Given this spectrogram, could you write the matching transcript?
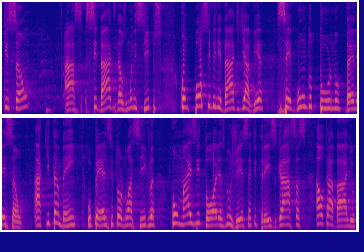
que são as cidades, né, os municípios, com possibilidade de haver segundo turno da eleição. Aqui também o PL se tornou a sigla com mais vitórias no G103, graças ao trabalho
